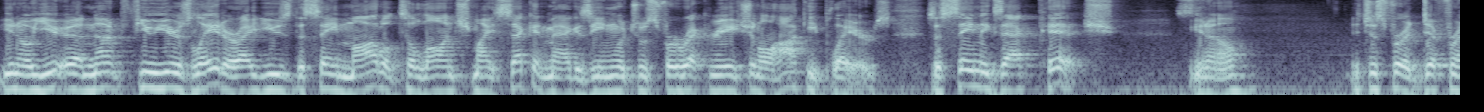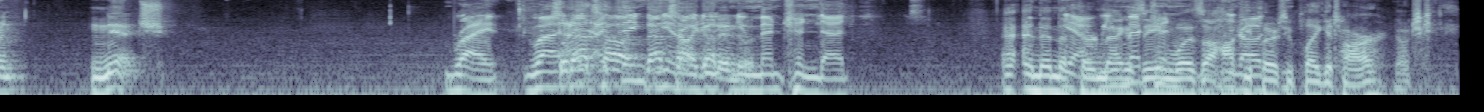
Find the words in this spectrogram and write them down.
you know, year, a uh, few years later, I used the same model to launch my second magazine, which was for recreational hockey players. It's the same exact pitch, you know. It's just for a different niche. Right. Well, so that's I, how, I think, that's you know, how I got you, into you it. mentioned that. And then the Yeah, third magazine was uh, hockey you know- players who play guitar. No, just kidding.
